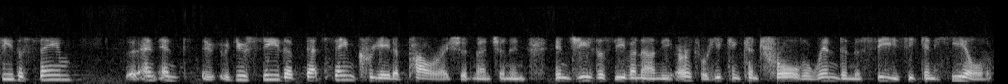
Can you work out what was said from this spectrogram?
see the same and and you see that that same creative power I should mention in in Jesus even on the earth where he can control the wind and the seas. He can heal.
